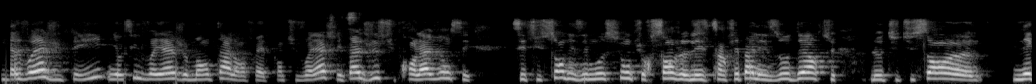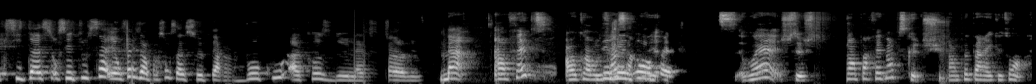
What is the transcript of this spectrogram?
il y a le voyage du pays, il y a aussi le voyage mental, en fait. Quand tu voyages, c'est pas juste tu prends l'avion, c'est c'est tu sens des émotions, tu ressens, je, je sais pas, les odeurs, tu, le, tu, tu sens euh, une excitation, c'est tout ça. Et en fait, j'ai l'impression que ça se perd beaucoup à cause de la. Euh, bah, en fait, encore une des fois, raisons, ça en revient- fait. Ouais, je te je parfaitement parce que je suis un peu pareil que toi. hein.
